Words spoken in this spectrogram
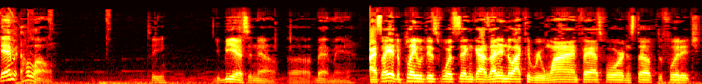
Damn it! Hold on. See, you BSing now, uh, Batman. All right, so I had to play with this for a second, guys. I didn't know I could rewind, fast forward, and stuff. The footage.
